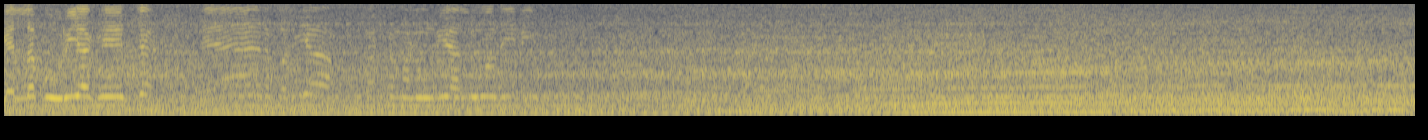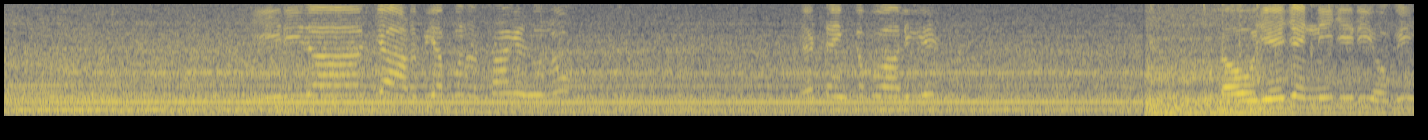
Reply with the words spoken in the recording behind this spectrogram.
ਗਿੱਲ ਪੂਰੀ ਆ ਖੇਤ ਚ। ਐਨ ਵਧੀਆ ਕੱਟ ਬਣੂਗੀ ਆਲੂਆਂ ਦੀ ਵੀ ਜੀਰੀ ਦਾ ਝਾੜ ਵੀ ਆਪਾਂ ਦੱਸਾਂਗੇ ਤੁਹਾਨੂੰ। ਤੇ ਟੈਂਕ ਪਵਾ ਲਈਏ। ਲਓ ਜੀ, ਇਹ ਇੰਨੀ ਜੀਰੀ ਹੋ ਗਈ।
